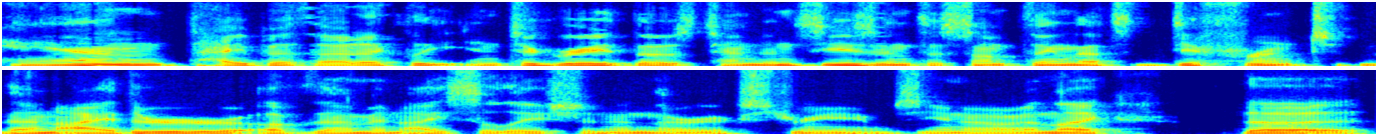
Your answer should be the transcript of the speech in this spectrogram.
can hypothetically integrate those tendencies into something that's different than either of them in isolation in their extremes you know? And like the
